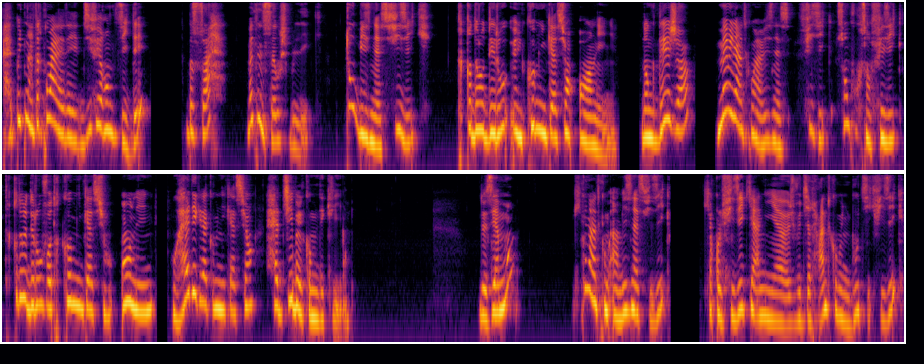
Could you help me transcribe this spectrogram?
حبيت نهضركم على دي ديفيرونت زيدي بصح ما تنساوش بلي tout business physique تقدروا ديروا une communication en ligne donc déjà même il عندكم un business physique 100% physique تقدروا ديروا votre communication en ligne وهذيك لا كومونيكاسيون حتجيب لكم دي كليون دوزيامون كي يكون عندكم ان بيزنس فيزيك كي نقول فيزيك يعني جو دير عندكم اون بوتيك فيزيك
